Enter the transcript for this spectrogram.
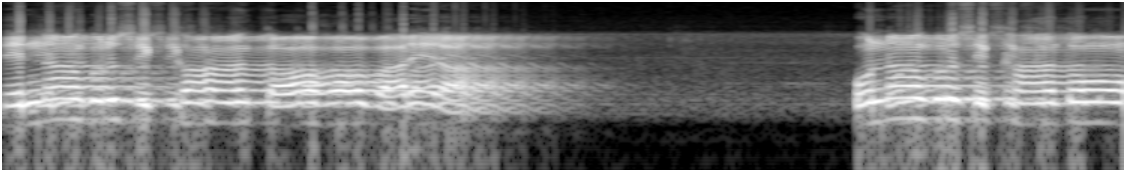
ਤਿੰਨਾ ਗੁਰੂ ਸਿੱਖਾਂ ਕਹੋ ਵਾਰਿਆ। ਉਹਨਾਂ ਗੁਰੂ ਸਿੱਖਾਂ ਤੋਂ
